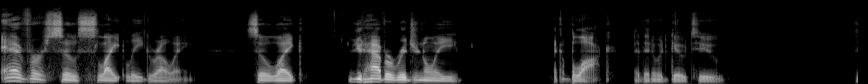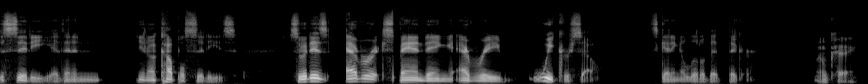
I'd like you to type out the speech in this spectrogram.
ever so slightly growing. So, like, you'd have originally like a block, and then it would go to the city, and then, you know, a couple cities. So it is ever expanding every week or so. It's getting a little bit bigger. Okay.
